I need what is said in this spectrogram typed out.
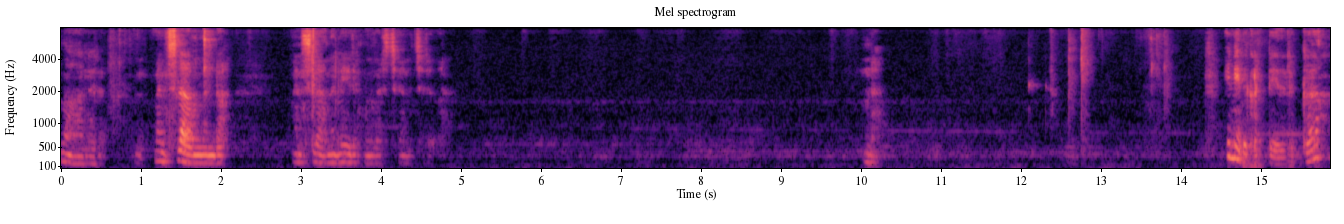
നാലര. മനസ്സിലാവുന്നുണ്ടോ? മനസ്സിലാവുന്നില്ല? ഇരിക്കുന്നു വരച്ച് കാണിച്ചത്? ഇനി ഇത് കട്ട് ചെയ്തെടുക്കുക.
